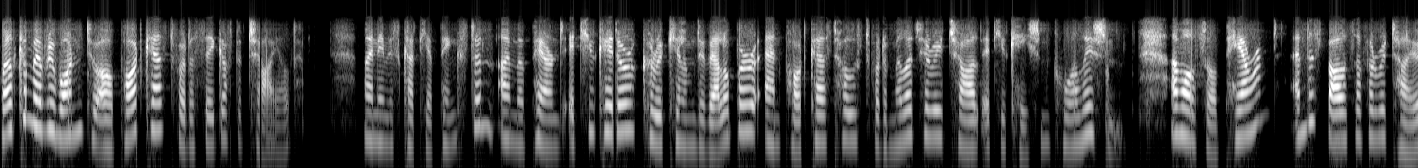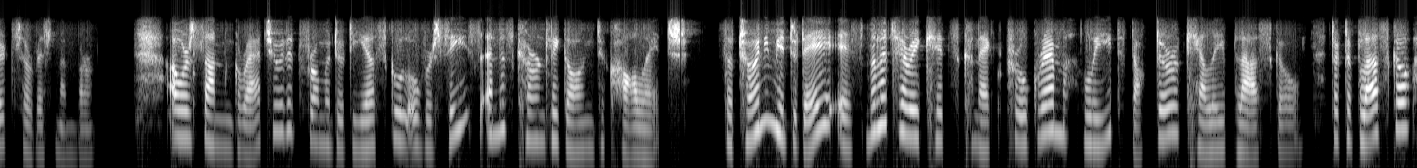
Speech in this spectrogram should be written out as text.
Welcome, everyone, to our podcast for the sake of the child. My name is Katja Pinkston. I'm a parent educator, curriculum developer, and podcast host for the Military Child Education Coalition. I'm also a parent and the spouse of a retired service member. Our son graduated from a DoDEA school overseas and is currently going to college. So joining me today is Military Kids Connect program lead Dr. Kelly Blasko. Dr. Blasko,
